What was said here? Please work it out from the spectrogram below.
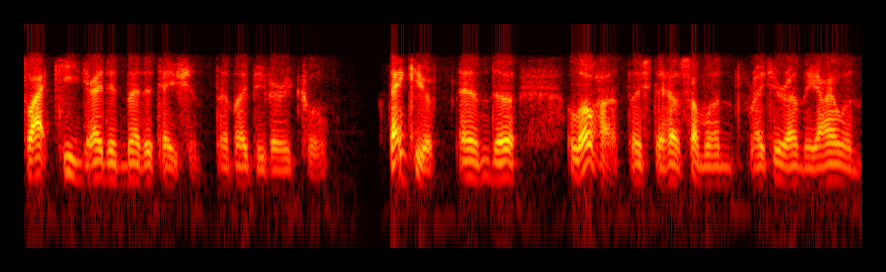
slack key guided meditation. That might be very cool thank you and uh, aloha. Nice to have someone right here on the island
